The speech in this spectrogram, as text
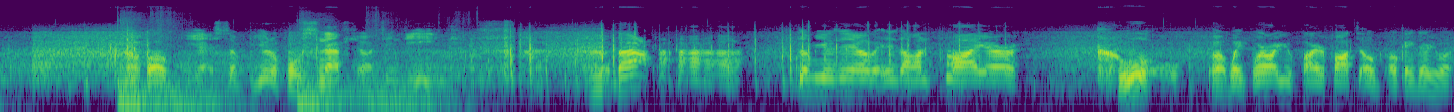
oh, yes, a beautiful snapshot indeed. the museum is on fire. Cool. Oh, wait, where are you, Firefox? Oh, okay, there you are.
